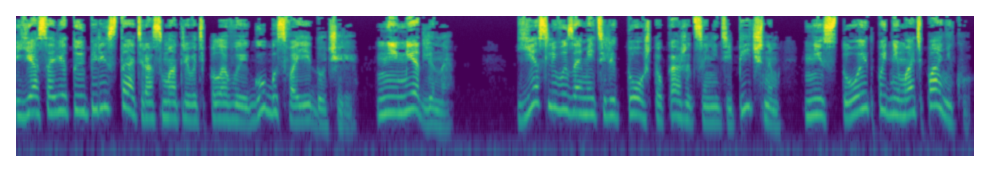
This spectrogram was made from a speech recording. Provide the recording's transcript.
Я советую перестать рассматривать половые губы своей дочери. Немедленно. Если вы заметили то, что кажется нетипичным, не стоит поднимать панику.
